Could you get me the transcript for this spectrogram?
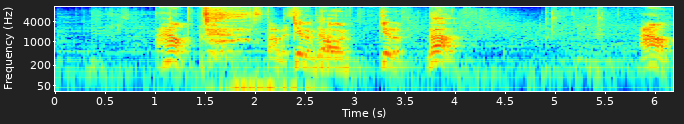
Ow! Stop it. Get him, Down. Colin. Get him. no! Ow!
